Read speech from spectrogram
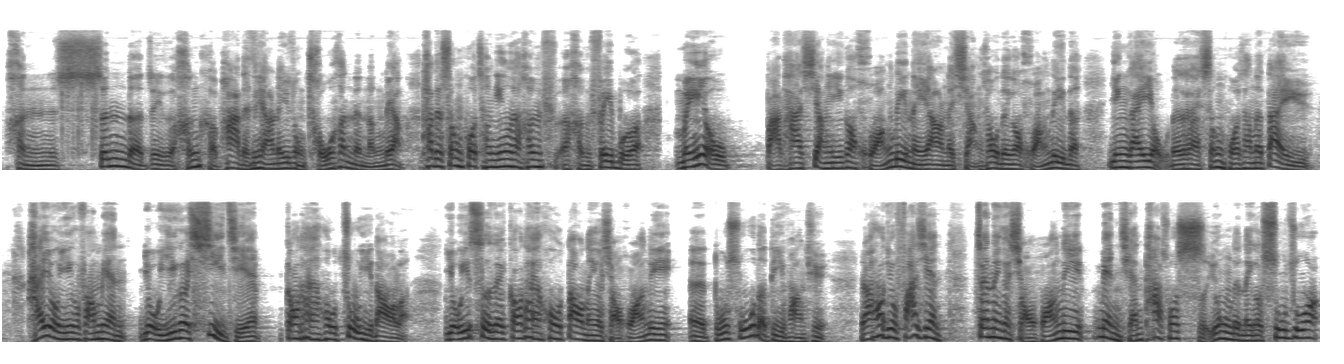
很深的这个很可怕的这样的一种仇恨的能量。他的生活曾经是很很菲薄，没有把他像一个皇帝那样的享受这个皇帝的应该有的在生活上的待遇。还有一个方面，有一个细节，高太后注意到了。有一次，这高太后到那个小皇帝呃读书的地方去，然后就发现，在那个小皇帝面前，他所使用的那个书桌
